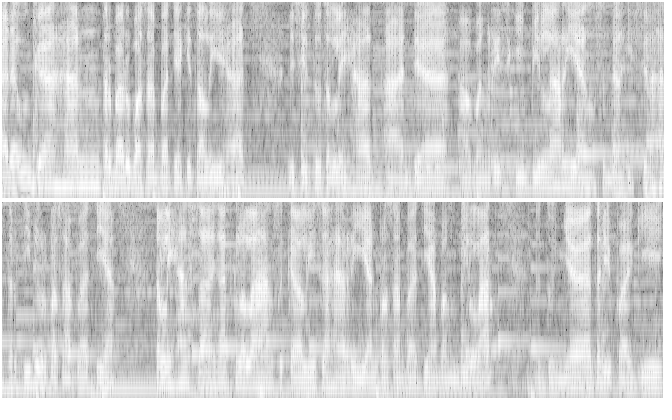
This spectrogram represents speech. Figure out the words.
ada unggahan terbaru para sahabat ya kita lihat. Di situ terlihat ada Abang Rizky Bilar yang sedang istirahat tertidur para sahabat ya. Terlihat sangat kelelahan sekali seharian persahabat ya Bang Bilar Tentunya tadi pagi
